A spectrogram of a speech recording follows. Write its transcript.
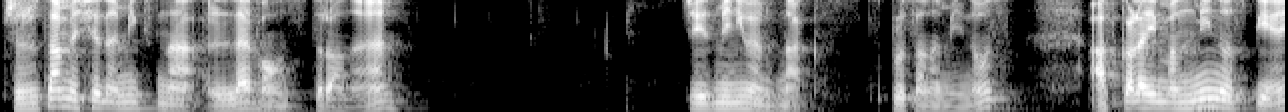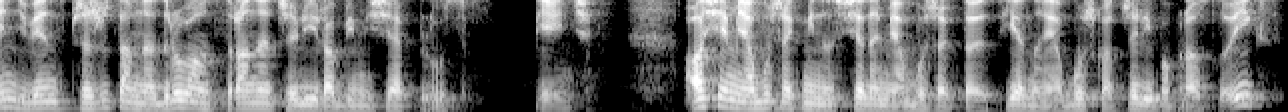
Przerzucamy 7x na lewą stronę, czyli zmieniłem znak z plusa na minus. A z kolei mam minus 5, więc przerzucam na drugą stronę, czyli robi mi się plus 5. 8 jabłuszek minus 7 jabłuszek to jest jedno jabłuszko, czyli po prostu x.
